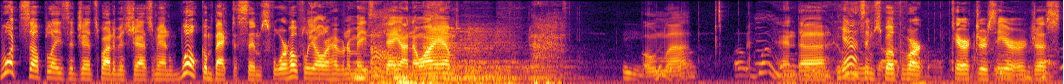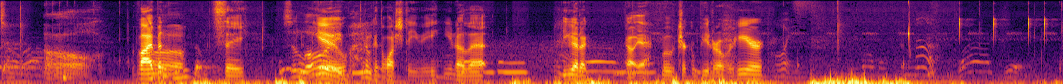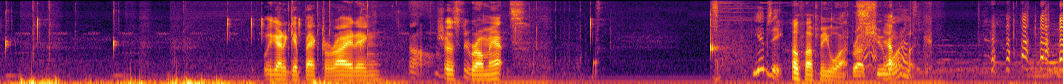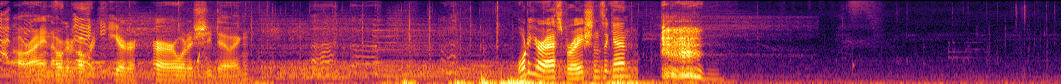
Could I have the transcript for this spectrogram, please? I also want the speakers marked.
Speaker 1: What's up, ladies and gents? My name is Jazzyman. Welcome back to Sims 4. Hopefully, y'all are having an amazing day. I know I am.
Speaker 2: On that.
Speaker 1: And, uh, yeah, it seems both of our characters here are just
Speaker 2: Oh,
Speaker 1: vibing. Let's see. You, you don't get to watch TV. You know that. You gotta, oh yeah, move your computer over here. We gotta get back to writing.
Speaker 2: Oh,
Speaker 1: Sure, let's do romance.
Speaker 2: Yibsy.
Speaker 1: Oh, love me once.
Speaker 2: Brush you
Speaker 1: Yep.
Speaker 2: on.
Speaker 1: Alright, now we're gonna go over here to her. What is she doing? What are your aspirations again?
